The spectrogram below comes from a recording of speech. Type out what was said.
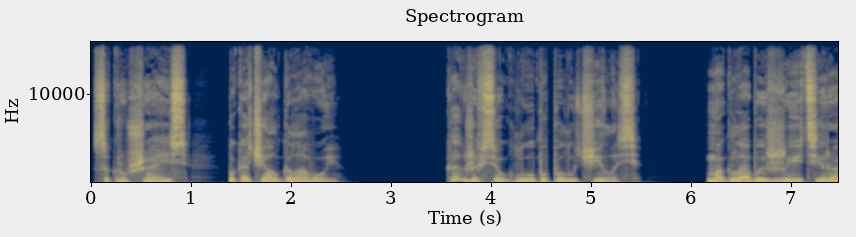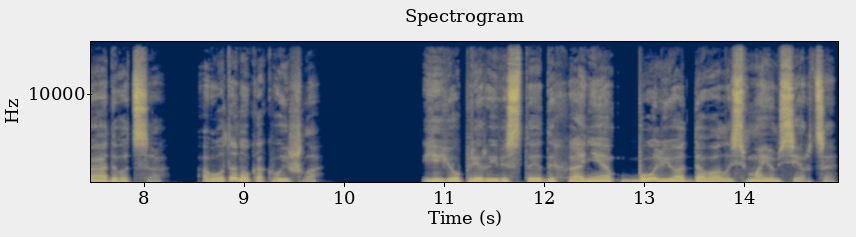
Сокрушаясь, покачал головой. Как же все глупо получилось. Могла бы жить и радоваться, а вот оно как вышло. Ее прерывистое дыхание болью отдавалось в моем сердце.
